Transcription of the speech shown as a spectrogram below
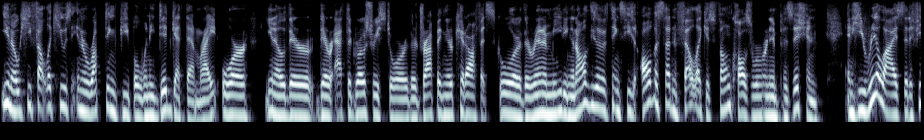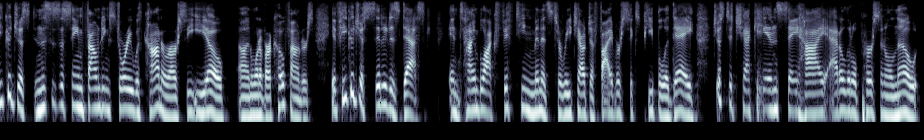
you know he felt like he was interrupting people when he did get them right? Or you know they're they're at the grocery store they're dropping their kid off at school or they're in a meeting and all these other things. He's all of a sudden felt like his phone calls were an imposition and he realized that if he could just and this is the same founding story with conor our ceo uh, and one of our co-founders if he could just sit at his desk and time block 15 minutes to reach out to five or six people a day just to check in say hi add a little personal note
